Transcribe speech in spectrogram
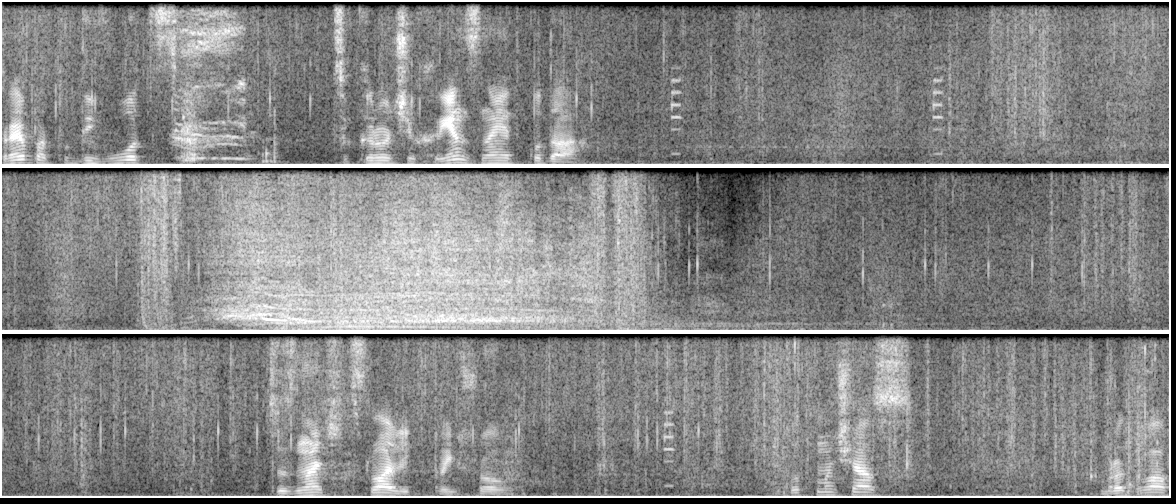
треба туди вот. Це, коротше, хрен знає куди. Це значить Славік прийшов. Тут ми зараз братва в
